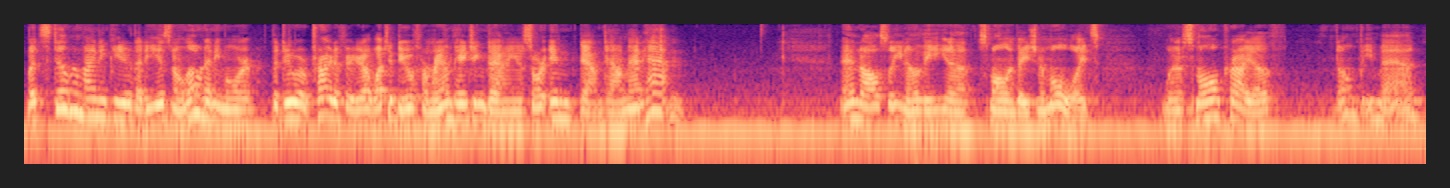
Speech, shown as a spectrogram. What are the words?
But still reminding Peter that he isn't alone anymore, the duo try to figure out what to do with a rampaging dinosaur in downtown Manhattan. And also, you know, the uh, small invasion of moloids. When a small cry of, Don't be mad,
